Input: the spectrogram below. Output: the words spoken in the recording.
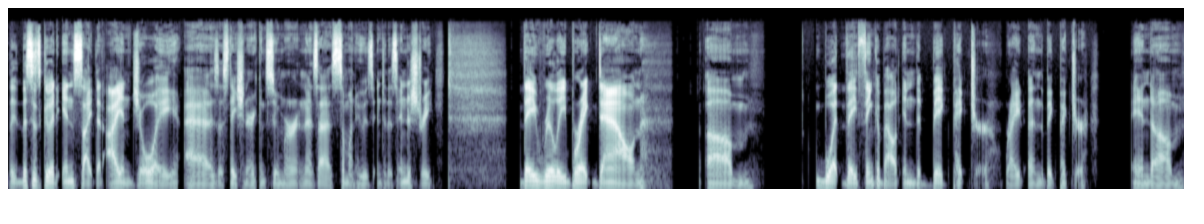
th- this is good insight that I enjoy as a stationery consumer and as as someone who is into this industry. They really break down um what they think about in the big picture, right? In the big picture. And um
